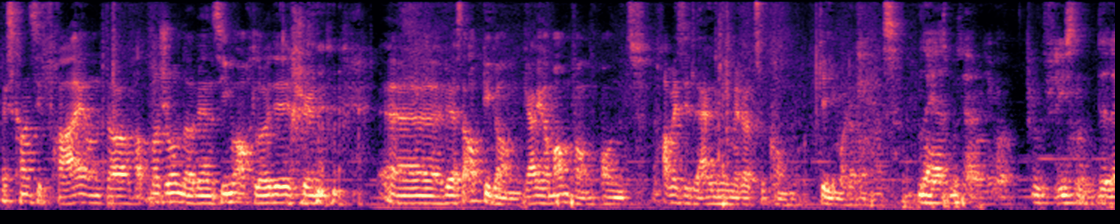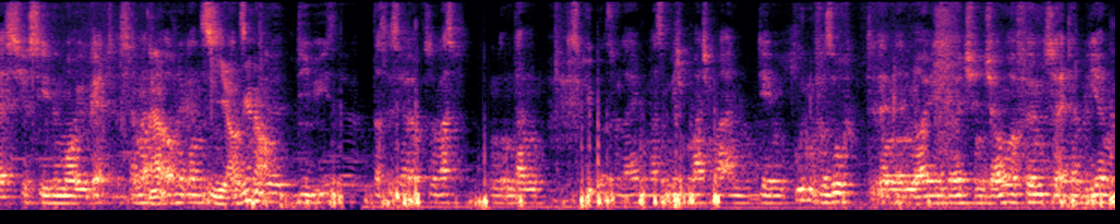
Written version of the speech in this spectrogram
Es kann sich frei und da hat man schon, da wären sieben, acht Leute schön, äh, wäre es abgegangen, gleich am Anfang. Und, aber es wird leider nicht mehr dazu kommen, gehe ich mal davon aus. Naja, es muss ja nicht immer Blut fließen. The less you see, the more you get. Das ist ja manchmal Ja. auch eine ganz, Ja, ganz genau. gute Devise. Das ist ja auch sowas, um dann das überzuleiten, was mich manchmal an dem guten Versuch, einen neuen deutschen Genrefilm zu etablieren,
